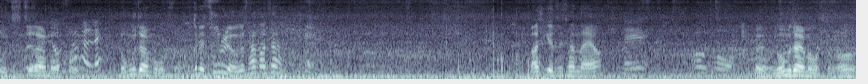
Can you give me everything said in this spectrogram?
오, 진짜 잘 먹었어. 사갈래? 너무 잘 먹었어. 그래, 술을 여기 사가자. 맛있게 드셨나요? 네. 어우, 더워. 네, 너무 잘 먹었어. 어우.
